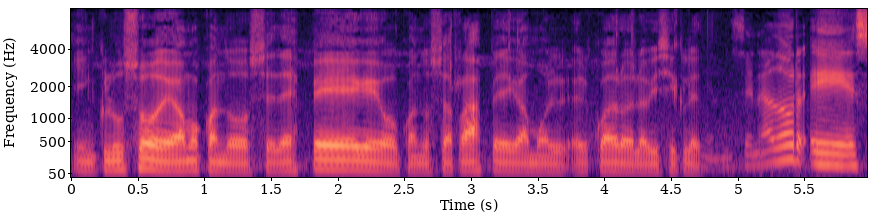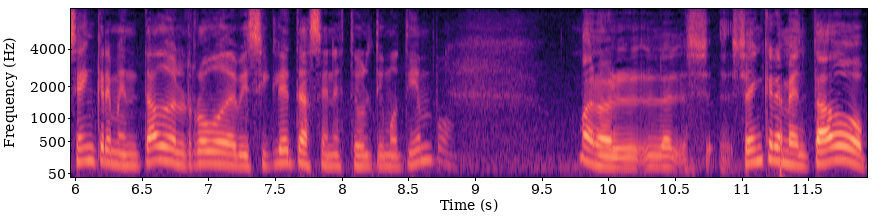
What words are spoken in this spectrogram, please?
incluso digamos, cuando se despegue o cuando se raspe digamos, el, cuadro de la bicicleta. Senador, ¿se ha incrementado el robo de bicicletas en este último tiempo? Bueno, se ha incrementado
